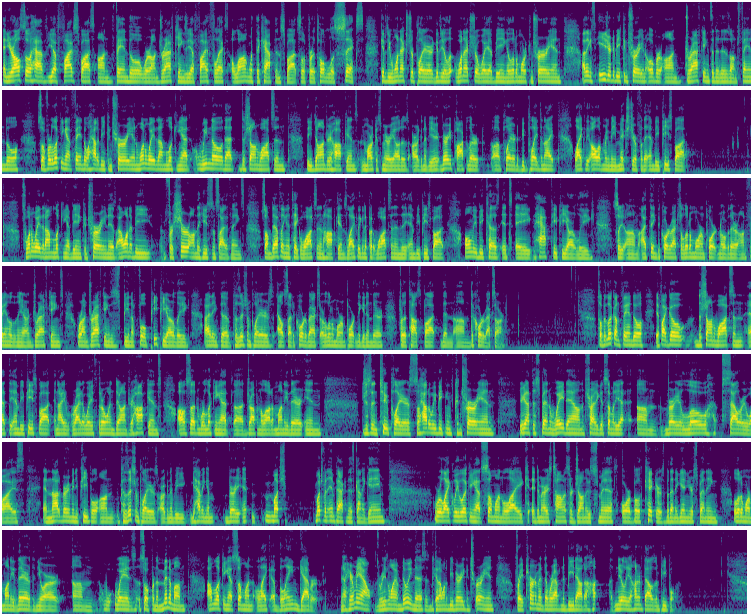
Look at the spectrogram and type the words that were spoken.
and you also have you have five spots on FanDuel. Where on DraftKings you have five flex along with the captain spot. So for a total of six, gives you one extra player, gives you one extra way of being a little more contrarian. I think it's easier to be contrarian over on DraftKings than it is on FanDuel. So if we're looking at FanDuel, how to be contrarian, one way that I'm looking at, we know that Deshaun Watson, the DeAndre Hopkins, and Marcus Mariota's are going to be a very popular uh, player to be played tonight. Likely all of them are going to be mixture for the MVP spot. So one way that I'm looking at being contrarian is I want to be for sure on the Houston side of things. So I'm definitely going to take Watson and Hopkins. Likely going to put Watson in the MVP spot only because it's a half PPR league. So um, I think the quarterbacks are a little more important over there on FanDuel than they are on DraftKings. Where on DraftKings, being a full PPR league, I think the position players outside of quarterbacks are a little more important to get in there for the top spot than um, the quarterbacks are. So if we look on FanDuel, if I go Deshaun Watson at the MVP spot and I right away throw in DeAndre Hopkins, all of a sudden we're looking at uh, dropping a lot of money there in just in two players. So how do we be contrarian? You're gonna have to spend way down and try to get somebody um, very low salary wise, and not very many people on position players are going to be having a very much much of an impact in this kind of game we're likely looking at someone like a Thomas or Jonnu Smith or both kickers. But then again, you're spending a little more money there than you are um, ways. So for the minimum, I'm looking at someone like a Blaine Gabbert. Now, hear me out. The reason why I'm doing this is because I want to be very contrarian for a tournament that we're having to beat out a, nearly 100,000 people.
